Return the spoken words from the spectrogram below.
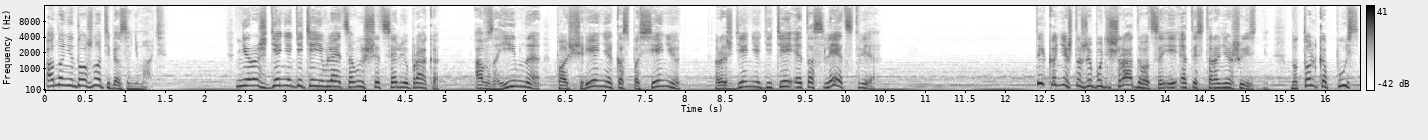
Оно не должно тебя занимать. Не рождение детей является высшей целью брака, а взаимное поощрение к спасению. Рождение детей – это следствие. Ты, конечно же, будешь радоваться и этой стороне жизни, но только пусть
